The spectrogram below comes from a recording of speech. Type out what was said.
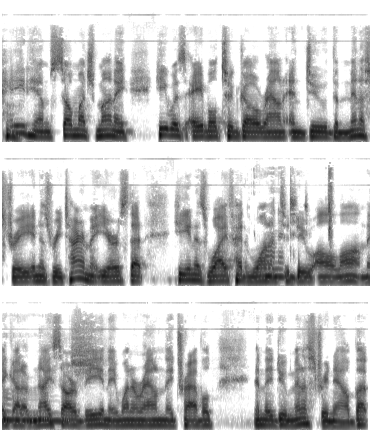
hmm. paid him so much money. He was able to go around and do the ministry in his retirement years that he and his wife had wanted, wanted to, do all along. They got a nice RV and they went around and they traveled and they do ministry now. But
